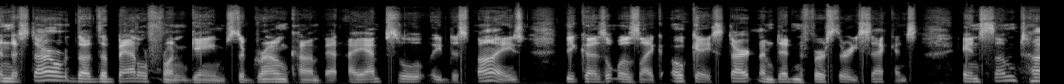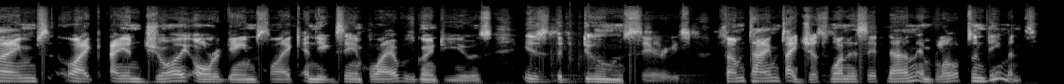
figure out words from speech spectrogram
in the star the the battlefront games the ground combat i absolutely despised because it was like okay start and i'm dead in the first 30 seconds. And sometimes like i enjoy older games like and the example i was going to use is the doom series. Sometimes i just want to sit down and blow up some demons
